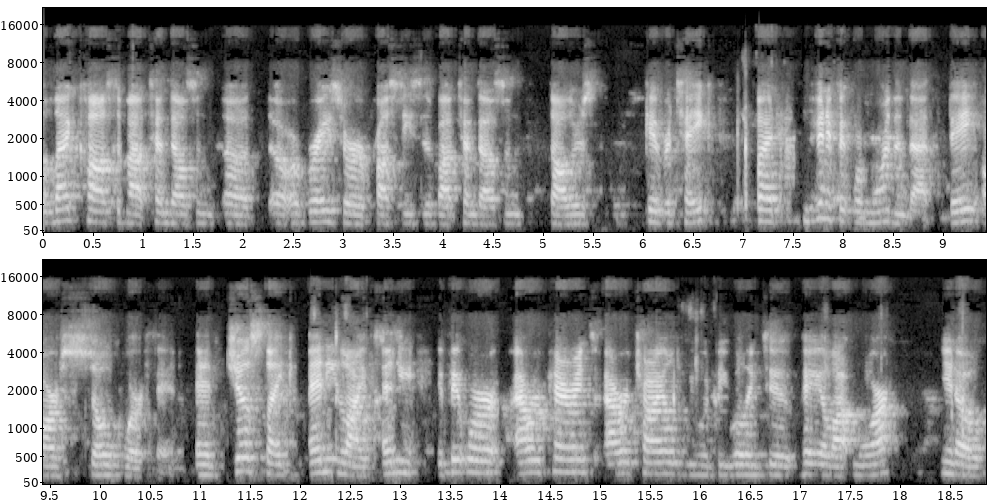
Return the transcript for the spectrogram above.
a leg costs about ten thousand, uh, or brace or prosthesis about ten thousand dollars, give or take. But even if it were more than that, they are so worth it. And just like any life, any if it were our parents, our child, we would be willing to pay a lot more. You know,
